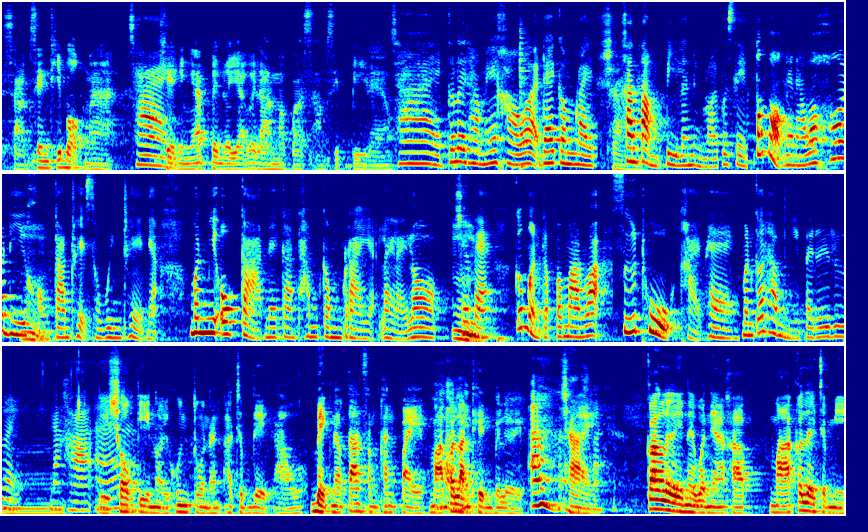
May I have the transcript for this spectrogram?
3 เส้นที่บอกมาใช่เทรดอย่างเงี้ยเป็นระยะเวลามากกว่า 30 ปีแล้ว ใช่ ก็เลยทำให้เขาอะได้กำไรใช่ขั้นต่ำปีละ 100%ต้องบอกเลยนะว่าข้อดีของการเทรดสวิงเทรดเนี่ยมันมีโอกาสในการทำกำไรอะหลาย ๆ รอบ ใช่ไหมก็เหมือนกับประมาณว่าซื้อถูกขายแพง มันก็ทำอย่างนี้ไปเรื่อย ๆ นะคะ หรือโชคดีหน่อยหุ้นตัวนั้นอาจจะเบรกเอาเบรกแนวต้านสำคัญไปมาร์กก็ run trend ไปเลยอ่าใช่ ก็เลยในวันเนี้ยครับมาร์กก็เลยจะมี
